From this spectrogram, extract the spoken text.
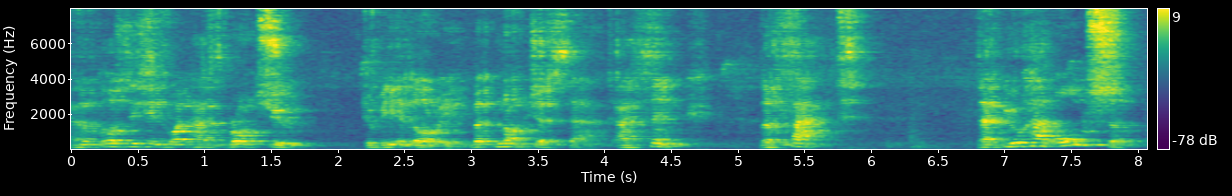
And of course, this is what has brought you to be a laureate. But not just that. I think the fact that you have also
